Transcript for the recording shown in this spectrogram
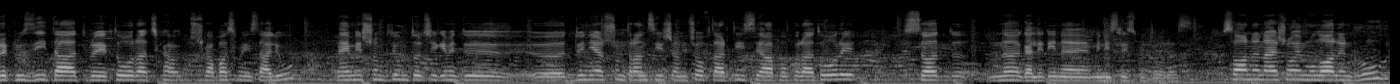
rekuizitat, projektorat që ka, që ka pas me u instalu. Ne jemi shumë të lumtur që kemi dy dy njerëz shumë të rëndësishëm, qoftë artisti apo kuratori, sot në galerinë e Ministrisë së Kulturës. Sanën e shohim mullarin rrugë,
